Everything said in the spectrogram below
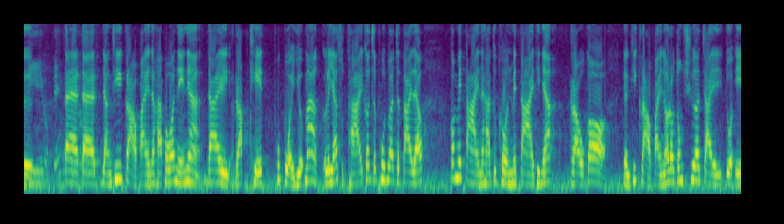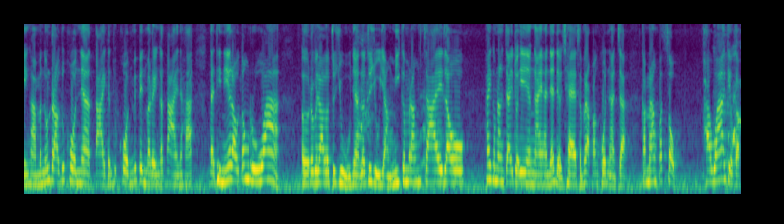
อปีแบบเอ๊ะแต่แต่อย่างที่กล่าวไปนะคะ เพราะว่าเนเนี่ยได้รับเคสผู้ป่วยเยอะมากระยะสุดท้ายก็จะพูดว่าจะตายแล้ว ก็ไม่ตายนะคะ ทุกคนไม่ตายทีเนี้ยเราก็ อย่างที่กล่าวไปเนาะเราต้องเชื่อใจตัวเองค่ะ มนุษย์เราทุกคนเนี่ยตายกันทุกคนไม่เป็นมะเร็งก็ตายนะคะ แต่ทีนี้เราต้องรู้ว่าเออเวลาเราจะอยู่เนี่ยเราจะอยู่อย่างมีกำลังใจเราให้กำลังใจตัวเองยังไง อันนี้เดี๋ยวแชร์สำหรับบางคนอาจจะกำลังประสบ ภาวะเกี่ยวกับ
